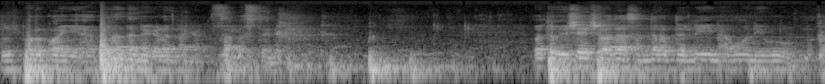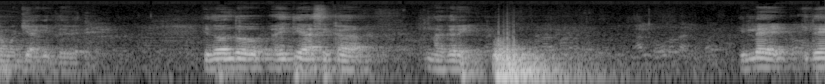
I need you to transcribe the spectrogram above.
ಹೃತ್ಪೂರ್ವಕವಾಗಿ ಅಭಿನಂದನೆಗಳನ್ನು ಸಲ್ಲಿಸ್ತೇನೆ. ಇವತ್ತು ವಿಶೇಷವಾದ ಸಂದರ್ಭದಲ್ಲಿ ನಾವು, ನೀವು ಮುಖಾಮುಖಿಯಾಗಿದ್ದೇವೆ. ಇದೊಂದು ಐತಿಹಾಸಿಕ ನಗರಿ. ಇಲ್ಲೇ ಇದೇ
